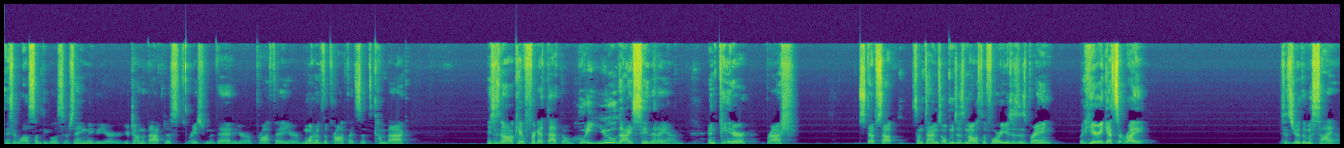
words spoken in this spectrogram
They said, well, some people are saying maybe you're, you're John the Baptist, raised from the dead, or you're a prophet, you're one of the prophets that's come back. And he says, no, okay, forget that though. Who do you guys say that I am? And Peter, brash, steps up, sometimes opens his mouth before he uses his brain, but here he gets it right. He says, You're the Messiah,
